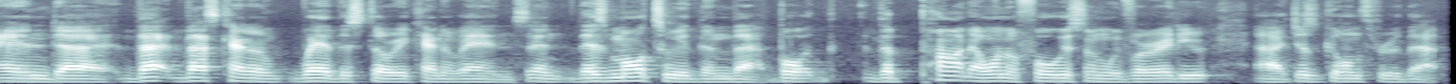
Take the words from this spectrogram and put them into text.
and uh, that that's kind of where the story kind of ends. And there's more to it than that. But the part I want to focus on, we've already uh, just gone through that.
